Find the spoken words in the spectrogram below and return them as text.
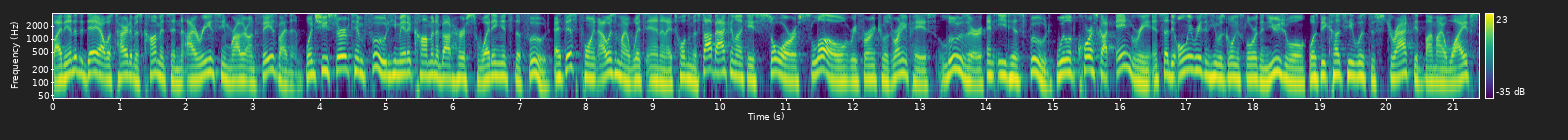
By the end of the day, I was tired of his comments, and Irene seemed rather unfazed by them. When she served him food, he made a comment about her sweating into the food. At this point, I was in my wits' end, and I told him to stop acting like a sore, slow, referring to his running pace, loser, and eat his food. Will, of course, got angry and said the only reason he was going slower than usual was because he was distracted by my wife's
